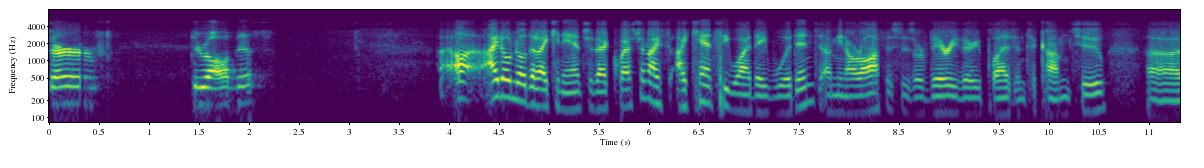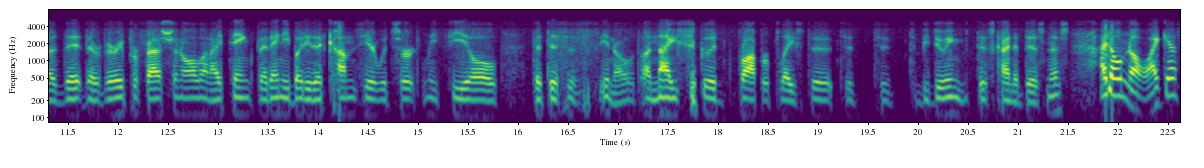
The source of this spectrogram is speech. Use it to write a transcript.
served through all of this? I don't know that I can answer that question. I, I can't see why they wouldn't. I mean, our offices are very, very pleasant to come to. Uh, they, they're very professional, and I think that anybody that comes here would certainly feel that this is, you know, a nice, good, proper place to, to, to, to be doing this kind of business. I don't know. I guess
